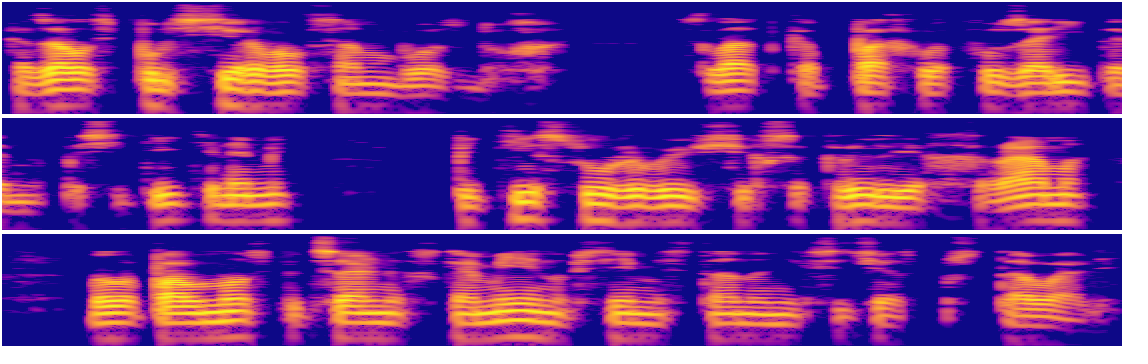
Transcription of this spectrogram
казалось, пульсировал сам воздух. Сладко пахло фузаритами-посетителями. В пяти суживающихся крыльях храма было полно специальных скамей, но все места на них сейчас пустовали.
